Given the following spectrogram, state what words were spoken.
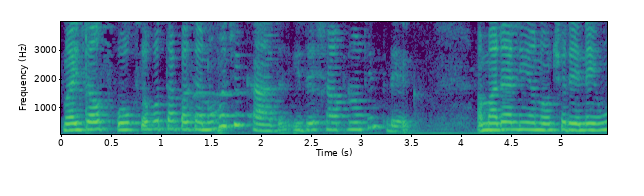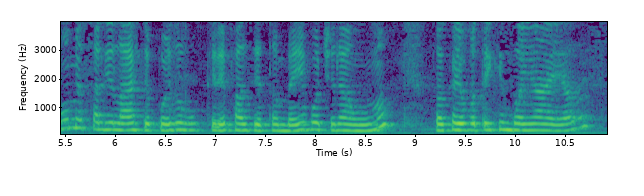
mas aos poucos eu vou estar tá fazendo uma de cada e deixar a pronta entrega. Amarelinha eu não tirei nenhuma, essa lilás depois eu vou querer fazer também, vou tirar uma. Só que aí eu vou ter que embanhar elas.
